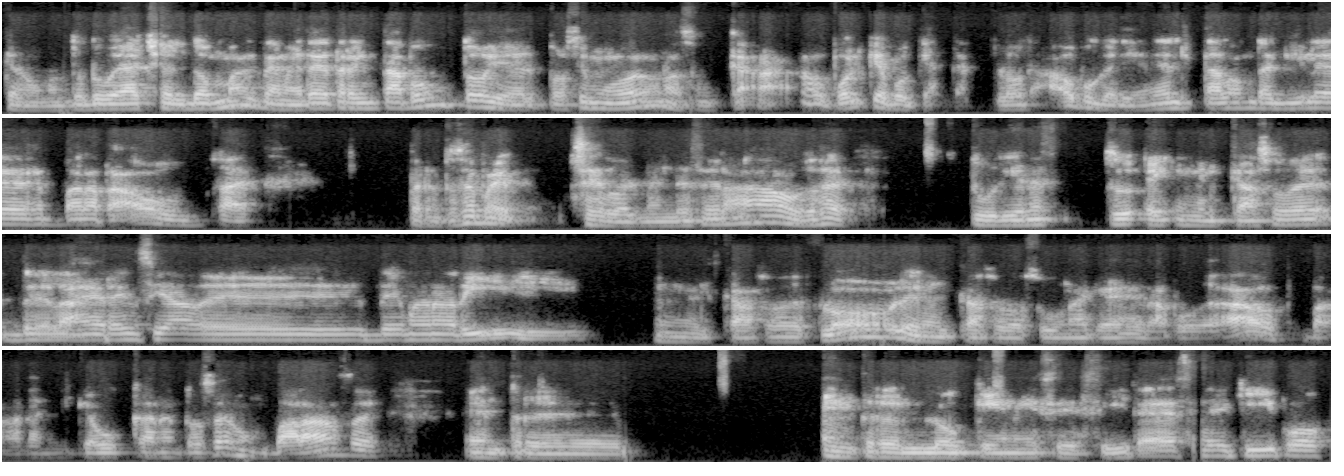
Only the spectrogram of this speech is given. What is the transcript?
que de momento tú veas a Sheldon Mack, te mete 30 puntos y el próximo juego no hace un carajo. ¿Por qué? Porque está explotado, porque tiene el talón de Aquiles desbaratado, ¿sabes? Pero entonces, pues, se duermen de ese. Entonces, tú tienes, en, en el caso de, de la gerencia de, de Manatí, en el caso de Flor, en el caso de Osuna, que es el apoderado, van a tener que buscar entonces un balance entre, entre lo que necesita ese equipo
